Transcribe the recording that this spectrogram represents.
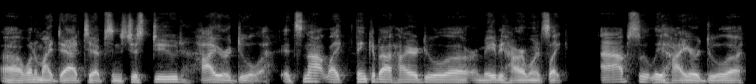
uh, one of my dad tips, and it's just, dude, hire a doula. It's not like think about hire a doula or maybe hire one. It's like absolutely hire a doula.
